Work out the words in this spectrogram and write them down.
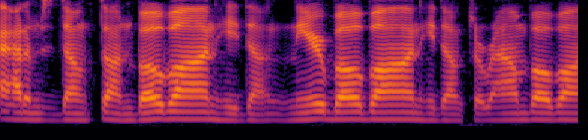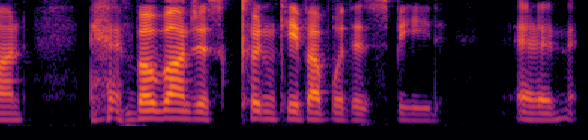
Adams dunked on Boban, he dunked near Boban, he dunked around Boban, and Boban just couldn't keep up with his speed. And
